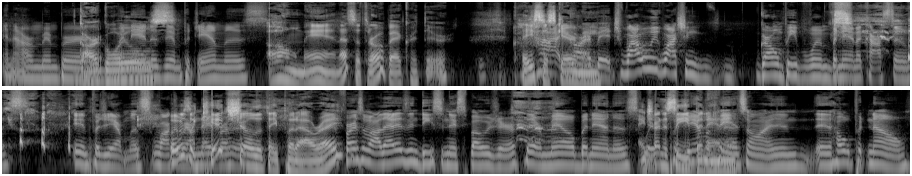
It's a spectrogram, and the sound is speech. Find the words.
And I remember Gargoyles. bananas in pajamas. Oh man, that's a throwback right there. They used to scare me. Why were we watching grown people in banana costumes in pajamas? Walking It was a kids show that they put out, right? First of all, that is indecent exposure. They're male bananas. ain't with trying to see your banana. pants on and, and whole. No,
